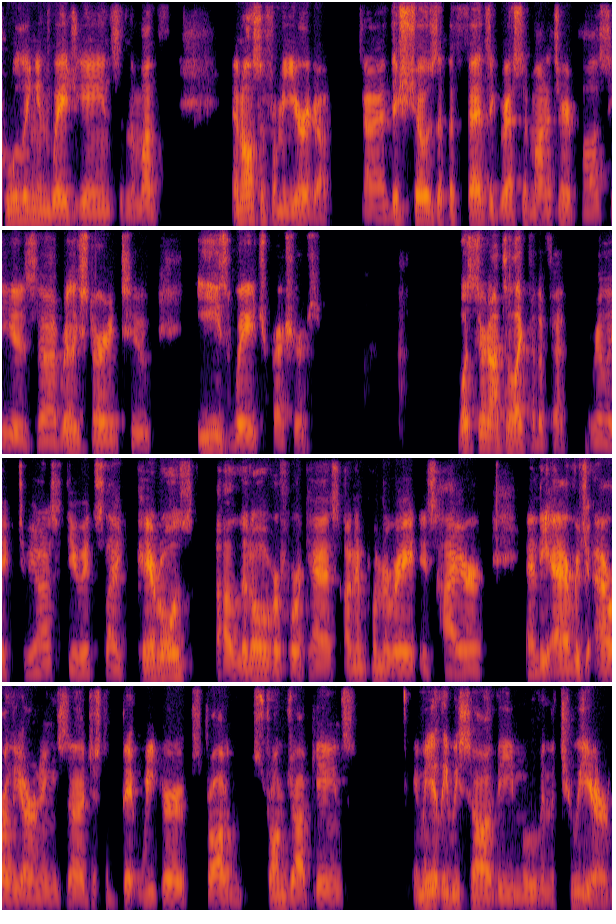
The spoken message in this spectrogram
cooling in wage gains in the month and also from a year ago. Uh, this shows that the Fed's aggressive monetary policy is uh, really starting to ease wage pressures. What's there not to like for the Fed, really, to be honest with you? It's like payrolls a little over forecast, unemployment rate is higher, and the average hourly earnings uh, just a bit weaker, strong, strong job gains. Immediately, we saw the move in the two year,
